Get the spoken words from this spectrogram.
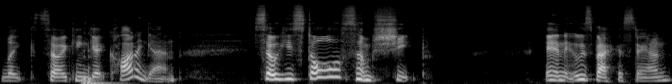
like so I can get caught again. So he stole some sheep in Uzbekistan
